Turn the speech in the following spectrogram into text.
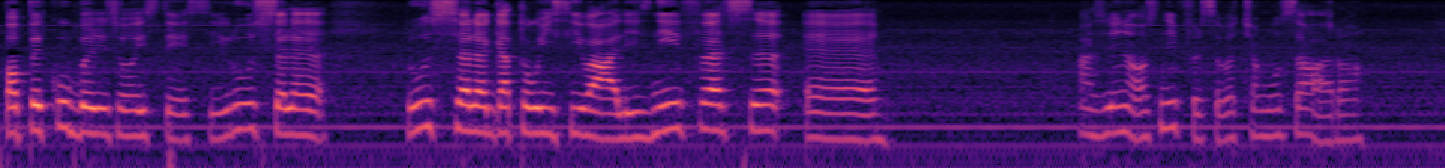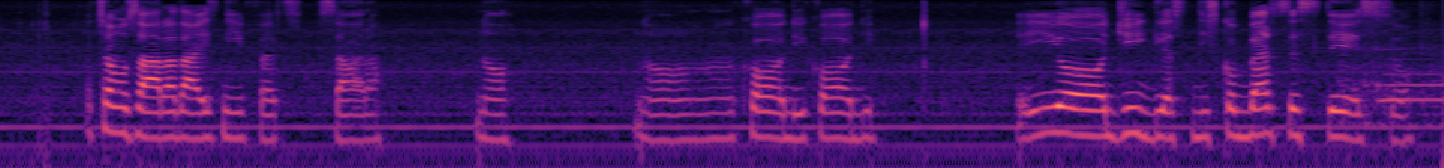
Pop e Cube sono gli stessi. Russell. Russell gatto con gli stivali. Sniffers. Eh. Ah sì no, Sniffers facciamo Sara. Facciamo Sara, dai, Sniffers. Sara. No. No, Cody, Cody. Io Giggles, Discover se stesso.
